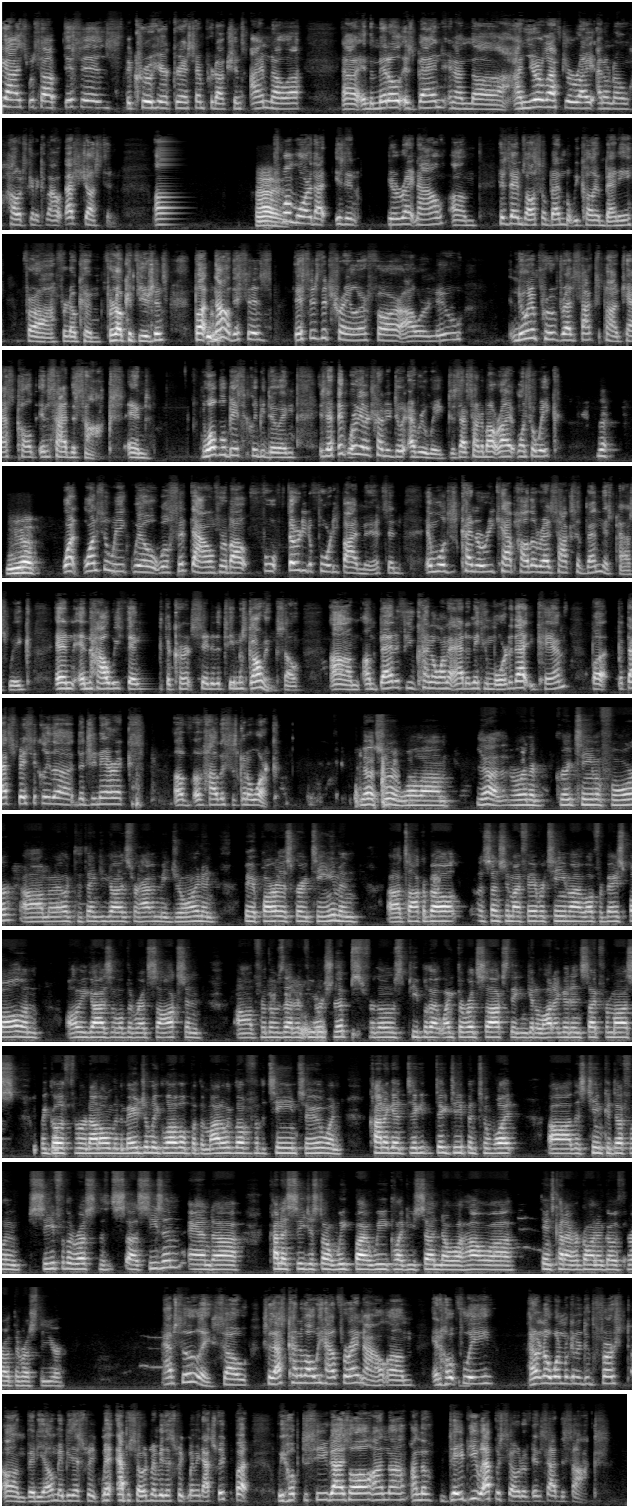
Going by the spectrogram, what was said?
Hey guys, what's up? This is the crew here at Grandstand Productions. I'm Noah. Uh, in the middle is Ben, and on the on your left or right, I don't know how it's gonna come out. That's Justin. Um, there's one more that isn't here right now. Um, his name's also Ben, but we call him Benny for uh for no con- for no confusions. But no, this is this is the trailer for our new new and improved Red Sox podcast called Inside the Sox, and what we'll basically be doing is I think we're going to try to do it every week. Does that sound about right? Once a week? Yeah. One, once a week we'll we'll sit down for about four, 30 to 45 minutes and and we'll just kind of recap how the Red Sox have been this past week and and how we think the current state of the team is going. So um, um Ben if you kind of want to add anything more to that you can but but that's basically the the generics of of how this is going to work. Yeah, sure. Well, um, yeah, we're in a great team of four. Um, and I'd like to thank you guys for having me join and be a part of this great team and uh, talk about essentially my favorite team I love for baseball and all you guys that love the Red Sox. And uh, for those that have viewerships, for those people that like the Red Sox, they can get a lot of good insight from us. We go through not only the major league level, but the minor league level for the team too, and kind of get dig, dig deep into what uh, this team could definitely see for the rest of the uh, season. And uh, kind of see just on week by week, like you said, Noah, how uh, things kind of are going to go throughout the rest of the year. Absolutely. So so that's kind of all we have for right now. Um, and hopefully, I don't know when we're gonna do the first um video. Maybe this week episode. Maybe this week. Maybe next week. But we hope to see you guys all on the on the debut episode of Inside the Sox.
